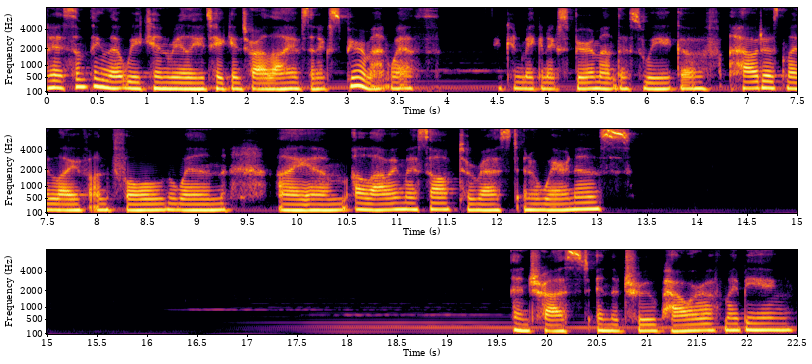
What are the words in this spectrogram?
And it's something that we can really take into our lives and experiment with. You can make an experiment this week of how does my life unfold when I am allowing myself to rest in awareness. And trust in the true power of my being.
